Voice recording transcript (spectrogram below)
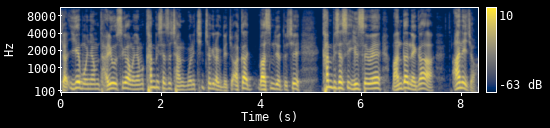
자 이게 뭐냐면 다리우스가 뭐냐면 캄비세스 장군의 친척이라고 됐죠. 아까 말씀드렸듯이 캄비세스 1세의 만다네가 아내죠.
